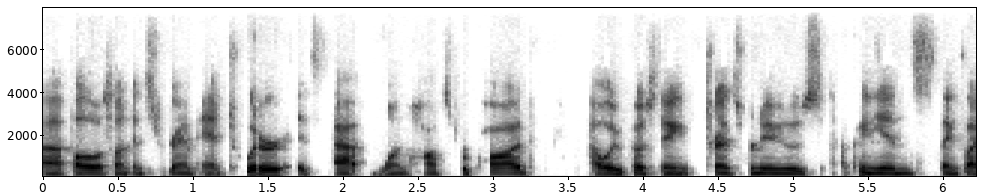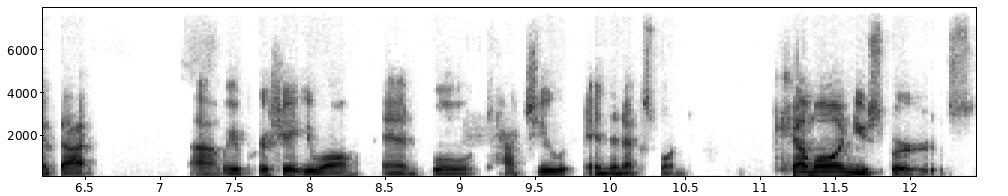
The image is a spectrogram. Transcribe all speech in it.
Uh, follow us on Instagram and Twitter. It's at One Hotspur Pod. I will be posting transfer news, opinions, things like that. Uh, we appreciate you all, and we'll catch you in the next one. Come on, you Spurs.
